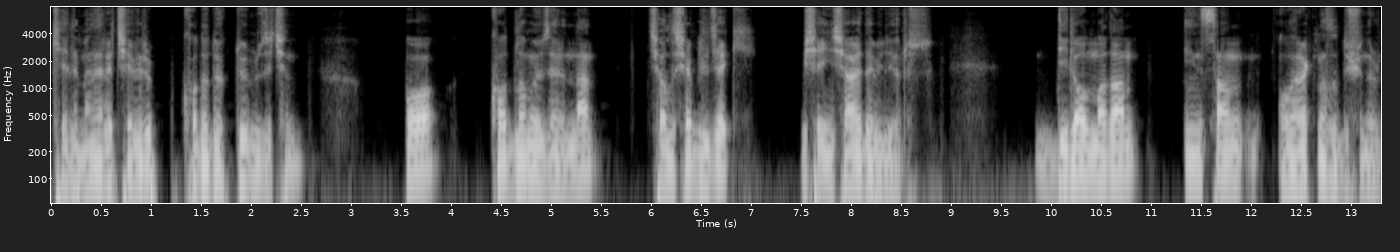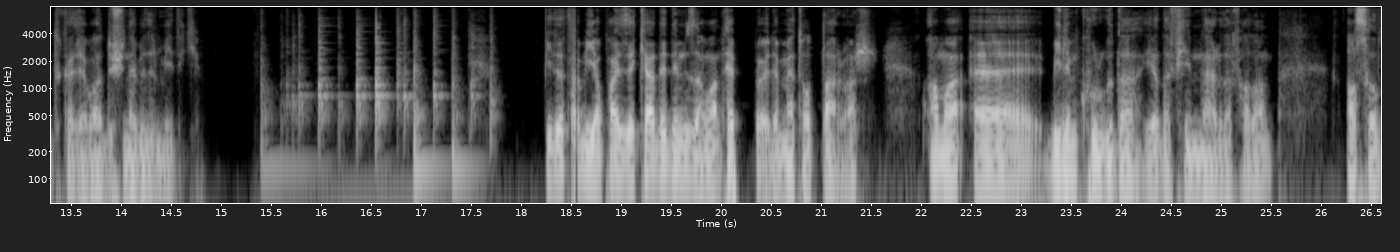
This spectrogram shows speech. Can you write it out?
kelimelere çevirip koda döktüğümüz için o kodlama üzerinden çalışabilecek bir şey inşa edebiliyoruz. Dil olmadan insan olarak nasıl düşünürdük acaba? Düşünebilir miydik? Bir de tabii yapay zeka dediğimiz zaman hep böyle metotlar var. Ama eee, bilim kurguda ya da filmlerde falan asıl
